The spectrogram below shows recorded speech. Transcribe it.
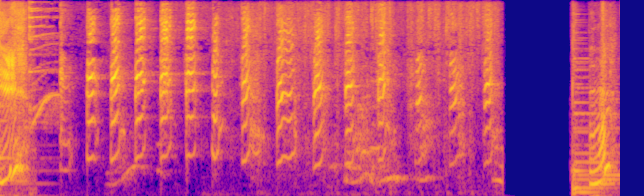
예? 응?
